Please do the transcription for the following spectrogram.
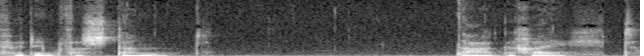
für den Verstand dargereicht,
